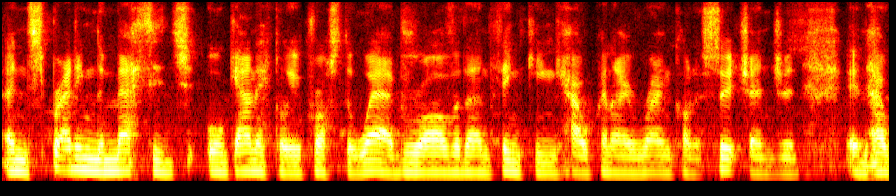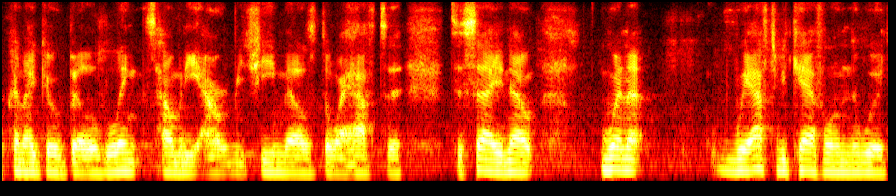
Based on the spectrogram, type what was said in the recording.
and spreading the message organically across the web rather than thinking how can i rank on a search engine? And how can i go build links? How many outreach emails do i have to to say? Now when we have to be careful in the word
